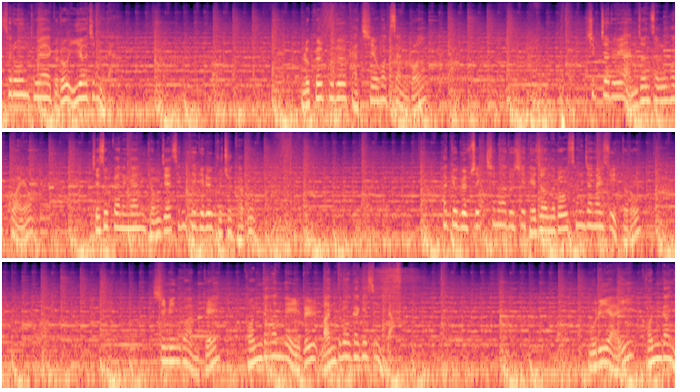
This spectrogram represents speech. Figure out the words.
새로운 도약으로 이어집니다. 로컬푸드 가치의 확산과 식재료의 안전성을 확보하여 지속 가능한 경제 생태계를 구축하고 학교 급식 친화도시 대전으로 성장할 수 있도록 시민과 함께 건강한 내일을 만들어 가겠습니다. 우리 아이 건강을,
